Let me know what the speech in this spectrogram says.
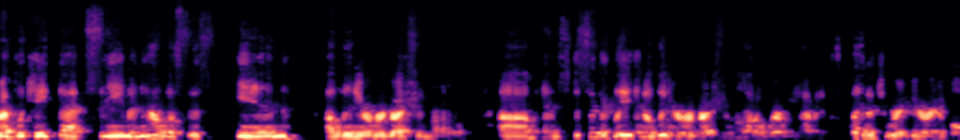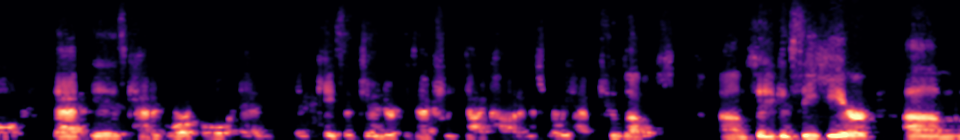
replicate that same analysis in a linear regression model. Um, and specifically in a linear regression model where we have an explanatory variable that is categorical and in the case of gender is actually dichotomous where we have two levels. Um, so you can see here um,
